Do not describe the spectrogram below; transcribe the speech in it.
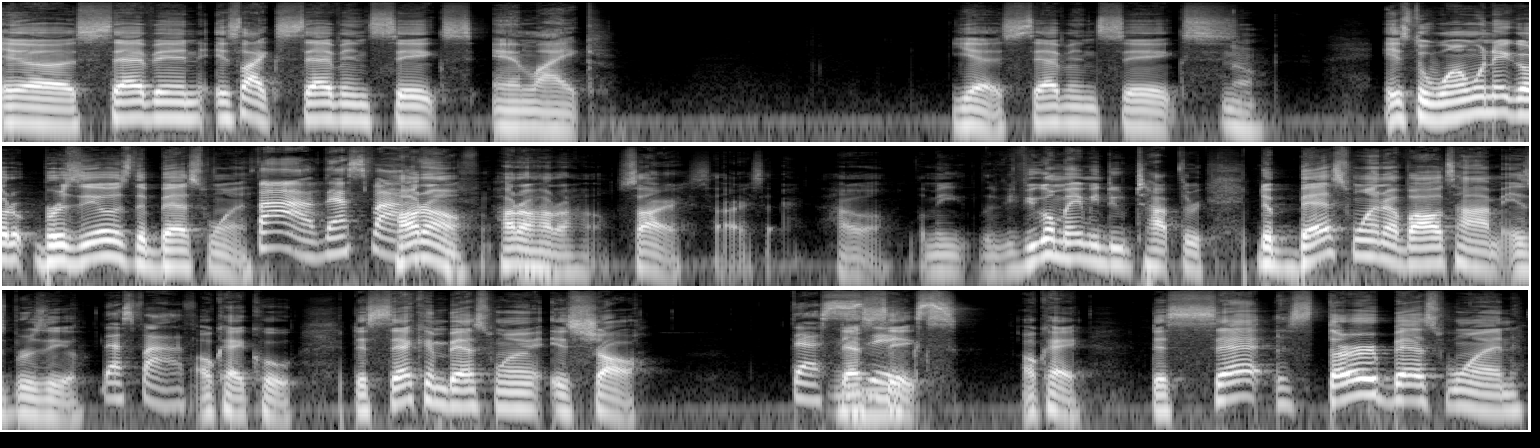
uh, seven. It's like seven, six, and like, yeah, seven, six. No. It's the one when they go to Brazil is the best one. Five. That's five. Hold on, hold on, hold on, hold on. Sorry, sorry, sorry. Hold on. Let me. If you're gonna make me do top three, the best one of all time is Brazil. That's five. Okay, cool. The second best one is Shaw. That's, That's six. six. Okay. The set third best one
